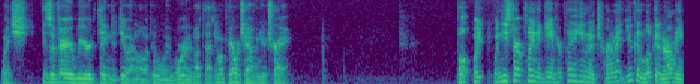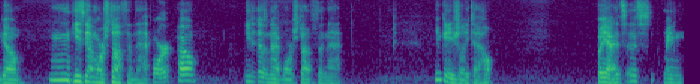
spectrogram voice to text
which is a very weird thing to do. I don't know why people will be worried about that. I don't care what you have in your tray. But when you start playing a game, if you're playing a game in a tournament, you can look at an army and go, mm, he's got more stuff than that. Or, oh, he doesn't have more stuff than that. You can usually tell but yeah, it's it's. I mean,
